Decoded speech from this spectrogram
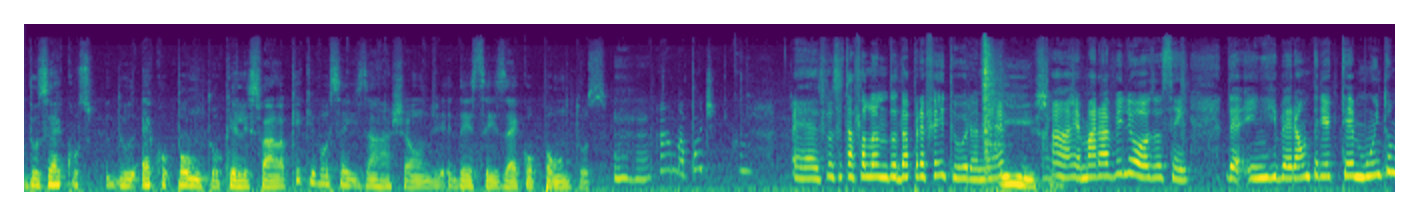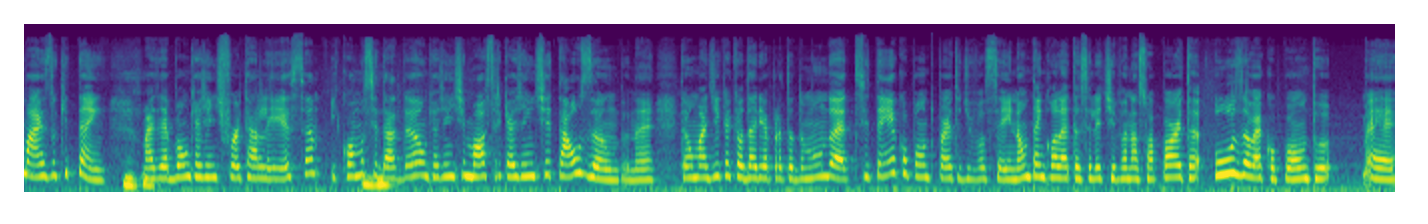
dos ecos, do ecoponto que eles falam, o que, que vocês acham de, desses ecopontos? Uhum. Ah, mas pode é, você está falando da prefeitura, né? Isso. Ah, é maravilhoso, assim. De, em Ribeirão teria que ter muito mais do que tem. Uhum. Mas é bom que a gente fortaleça e, como uhum. cidadão, que a gente mostre que a gente está usando, né? Então, uma dica que eu daria para todo mundo é: se tem ecoponto perto de você e não tem coleta seletiva na sua porta, usa o ecoponto, é,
